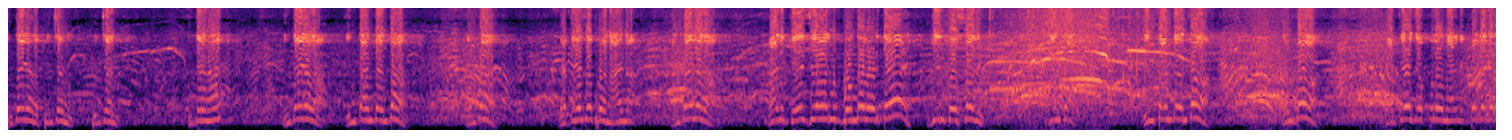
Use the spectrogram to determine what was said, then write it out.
ఇంతే కదా పింఛను పింఛను. ఇంతేనా? ఇంతే కదా? ఇంత అంటే ఎంత? ఎంత? గట్టిగా చెప్పరా నాయన? అంతే కదా? కానీ కేసీఆర్ను బొంద పెడితే గింత వస్తుంది. ఇంత ఇంత అంటే ఎంత? ఎంత? గట్టిగా చెప్పురా నాయన? ఇప్పటి దగ్గర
